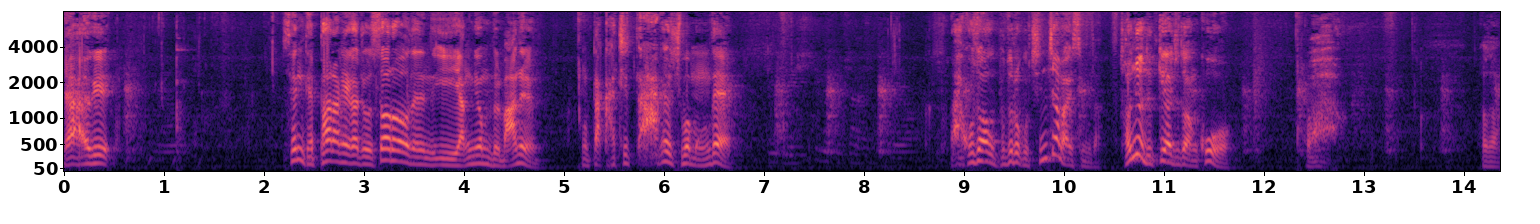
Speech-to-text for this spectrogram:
야 여기 생 대파랑 해가지고 썰어낸 이 양념들 마늘 딱 같이 딱 해서 집어 먹는데 아 고소하고 부드럽고 진짜 맛있습니다 전혀 느끼하지도 않고 와 자자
